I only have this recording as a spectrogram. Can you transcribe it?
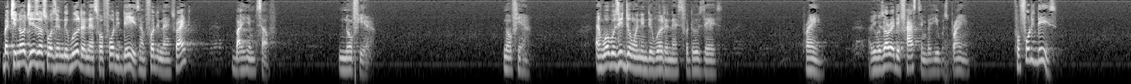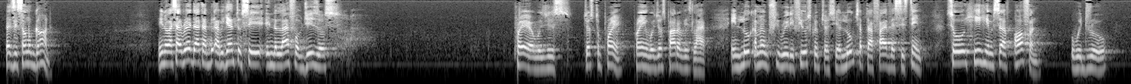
but you know, Jesus was in the wilderness for 40 days and 40 nights, right? By himself. No fear. No fear. And what was he doing in the wilderness for those days? Praying. He was already fasting, but he was praying for 40 days as the Son of God. You know, as I read that, I began to see in the life of Jesus, prayer was just, just to pray. Praying was just part of his life. In Luke, I'm going to read a few scriptures here. Luke chapter 5 verse 16. So he himself often withdrew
